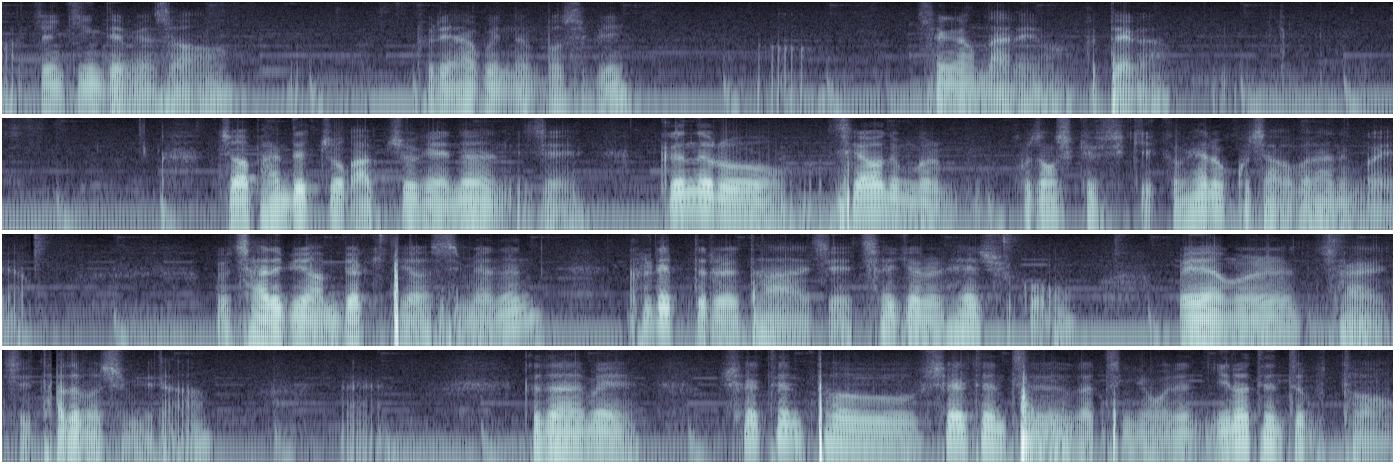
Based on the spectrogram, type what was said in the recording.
어, 낑낑대면서 둘이 하고 있는 모습이 어, 생각나네요. 그때가. 저 반대쪽 앞쪽에는 이제 끈으로 세워둔 걸 고정시킬 수 있게끔 해놓고 작업을 하는 거예요. 자립이 완벽히 되었으면은 클립들을 다 이제 체결을 해주고 외형을 잘 이제 다듬어 줍니다. 그 다음에 쉘 텐트, 쉘 텐트 같은 경우는 이너 텐트부터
